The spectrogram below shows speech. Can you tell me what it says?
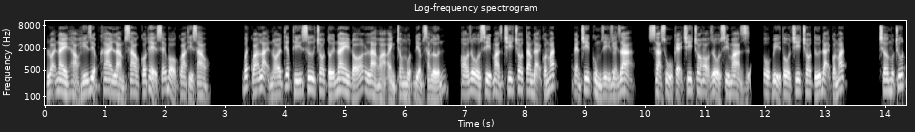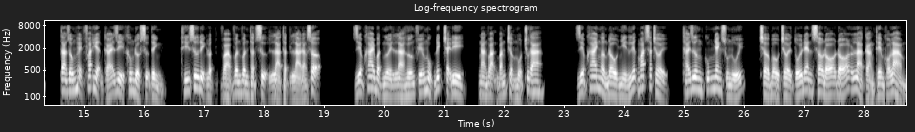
Loại này hảo hí diệp khai làm sao có thể sẽ bỏ qua thì sao? Bất quá lại nói tiếp thí sư cho tới nay đó là hỏa ảnh trong một điểm sáng lớn. Họ rồ xì mạt chi cho tam đại con mắt, bèn chi cùng dị dễ dạ xạ xù kẻ chi cho họ rồ xì mạt ổ bị tổ chi cho tứ đại con mắt. Chờ một chút, ta giống hệ phát hiện cái gì không được sự tình thí sư định luật và vân vân thật sự là thật là đáng sợ. Diệp khai bật người là hướng phía mục đích chạy đi, ngàn vạn bắn chậm một chút ta. Diệp khai ngẩng đầu nhìn liếc mắt sát trời, thái dương cũng nhanh xuống núi, chờ bầu trời tối đen sau đó đó là càng thêm khó làm.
